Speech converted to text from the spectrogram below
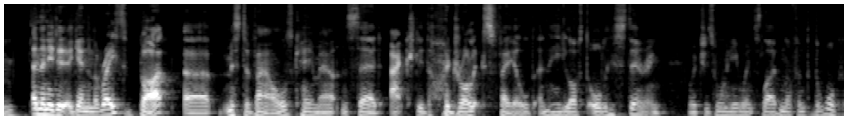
And then he did it again in the race, but uh, Mr. Vowles came out and said actually the hydraulics failed and he lost all his steering, which is why he went sliding off into the wall.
